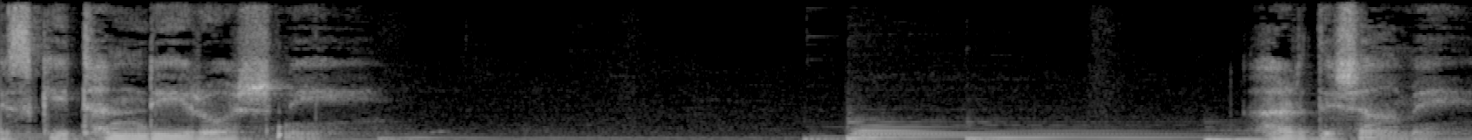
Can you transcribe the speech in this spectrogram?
इसकी ठंडी रोशनी। हर दिशा में।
